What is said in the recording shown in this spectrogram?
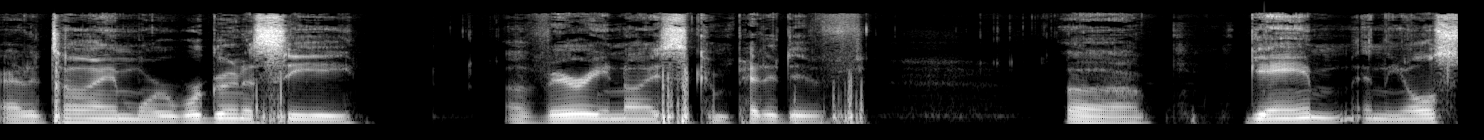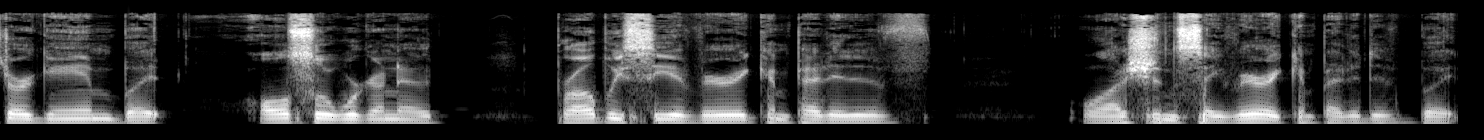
at a time where we're going to see a very nice competitive uh, game in the All Star game, but also we're going to probably see a very competitive, well, I shouldn't say very competitive, but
